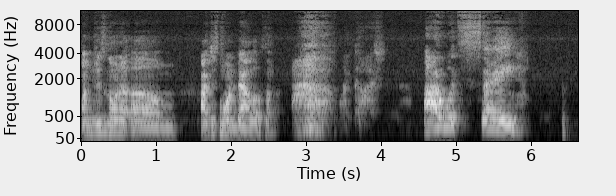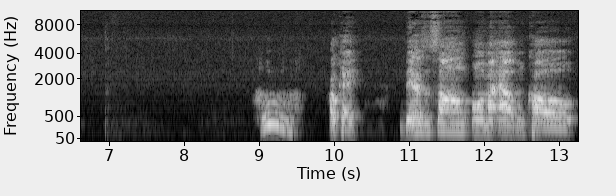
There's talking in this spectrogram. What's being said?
I'm just gonna, um, I just want to download something. Oh my gosh, I would say, whew, okay. There's a song on my album called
